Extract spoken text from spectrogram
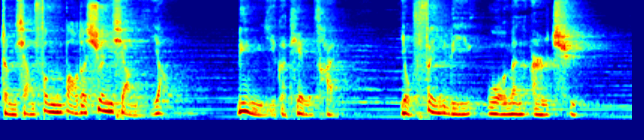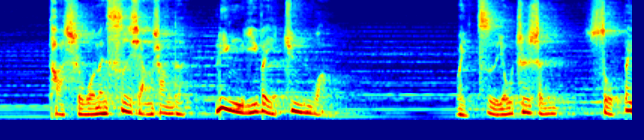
正像风暴的喧响一样，另一个天才又飞离我们而去。他是我们思想上的另一位君王，为自由之神所背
